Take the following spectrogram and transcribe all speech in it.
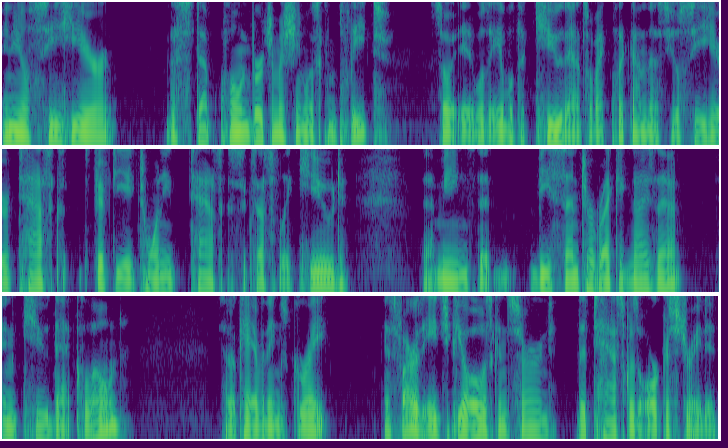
And you'll see here the step clone virtual machine was complete. So it was able to queue that. So if I click on this, you'll see here tasks 5820 task successfully queued. That means that vCenter recognized that and queued that clone. Said, okay, everything's great. As far as HPOO is concerned, the task was orchestrated,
